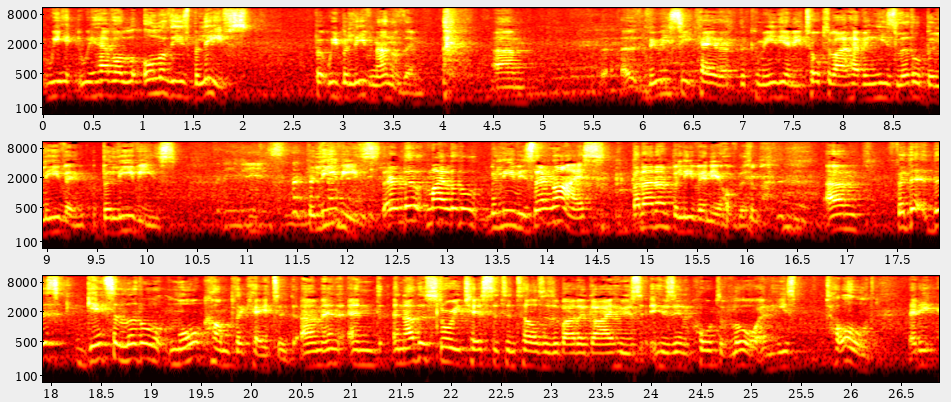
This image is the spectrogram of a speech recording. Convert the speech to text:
we, we have all, all of these beliefs, but we believe none of them. um, uh, Louis C.K., the, the, comedian, he talked about having his little believing, believies. Believies. believies. They're little, my little believies. They're nice, but I don't believe any of them. Um, but th- this gets a little more complicated. Um, and, and another story Chesterton tells is about a guy who's, who's in a court of law and he's told that he,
